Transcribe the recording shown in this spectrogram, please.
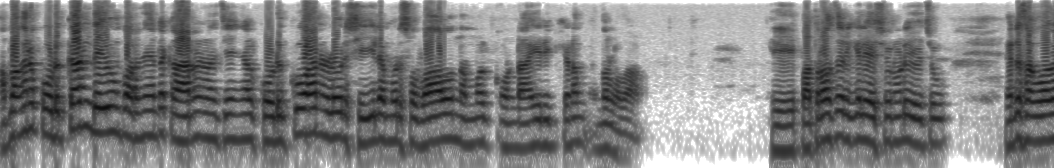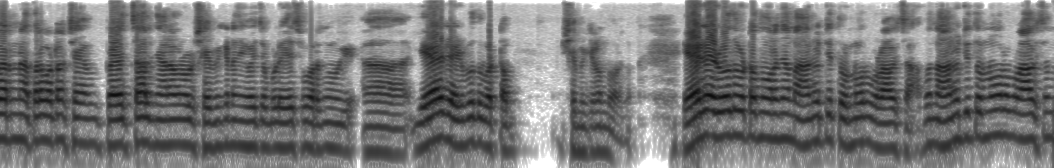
അപ്പം അങ്ങനെ കൊടുക്കാൻ ദൈവം പറഞ്ഞതിന്റെ കാരണം എന്ന് വെച്ച് കഴിഞ്ഞാൽ കൊടുക്കുവാനുള്ള ഒരു ശീലം ഒരു സ്വഭാവം നമ്മൾക്ക് ഉണ്ടായിരിക്കണം എന്നുള്ളതാണ്. ഈ പത്രോസ് ഒരിക്കലും യേശുവിനോട് ചോദിച്ചു എന്റെ സഹോദരൻ എത്ര വട്ടം ക്ഷമ പിഴച്ചാൽ ഞാൻ അവനോട് ക്ഷമിക്കണം എന്ന് ചോദിച്ചപ്പോൾ യേശു പറഞ്ഞു "ആ, ഏഴ് എഴുപത് വട്ടം ക്ഷമിക്കണം എന്ന് പറഞ്ഞു. ഏഴ് എഴുപത് വട്ടം എന്ന് പറഞ്ഞാൽ നാനൂറ്റി തൊണ്ണൂറ് പ്രാവശ്യം. അപ്പോൾ നാനൂറ്റി തൊണ്ണൂറ് പ്രാവശ്യം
